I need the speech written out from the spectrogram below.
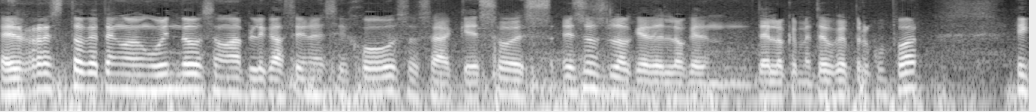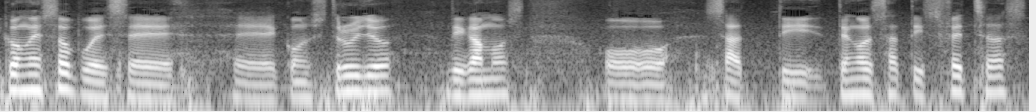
El resto que tengo en Windows son aplicaciones y juegos, o sea que eso es eso es lo que de lo que de lo que me tengo que preocupar y con eso pues eh, construyo digamos, o tengo satisfechas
